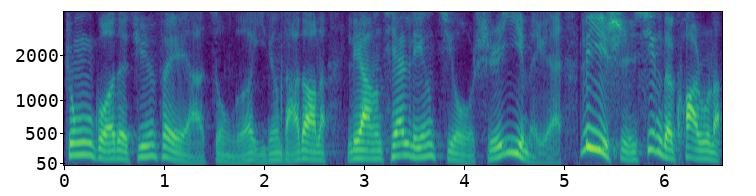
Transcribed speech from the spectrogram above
中国的军费啊总额已经达到了两千零九十亿美元，历史性的跨入了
